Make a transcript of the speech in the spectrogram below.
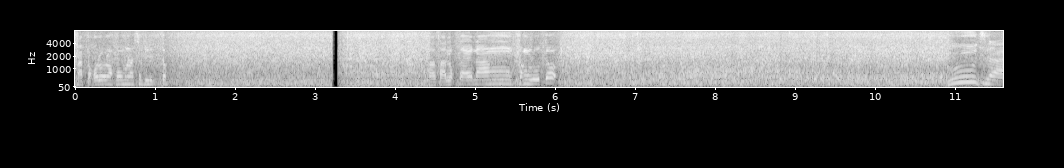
Papakulo lang ko muna saglit to. Sasalok tayo ng pangluto. Goods na!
